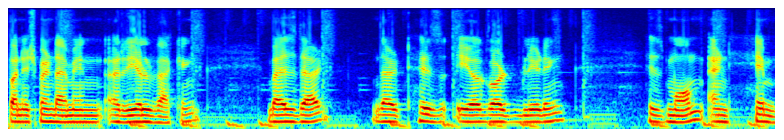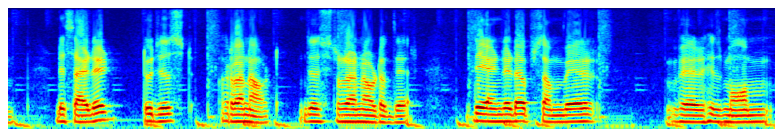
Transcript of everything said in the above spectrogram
punishment I mean a real whacking by his dad, that his ear got bleeding. His mom and him decided to just run out just run out of there. They ended up somewhere where his mom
